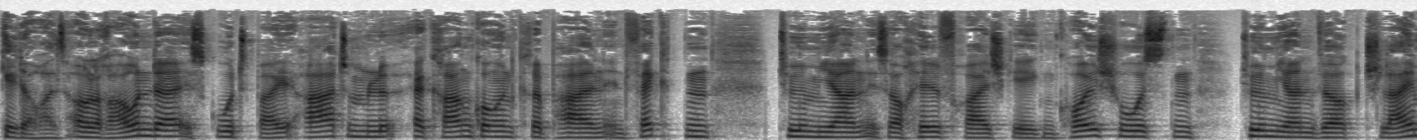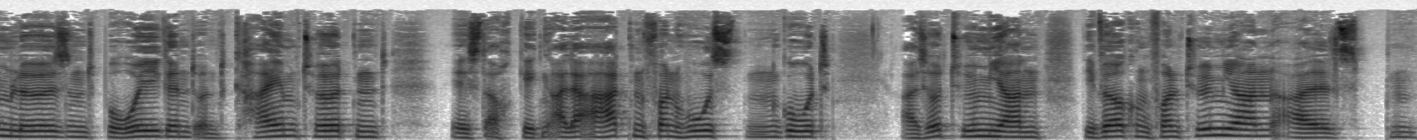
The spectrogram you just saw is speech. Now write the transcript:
gilt auch als Allrounder, ist gut bei Atemerkrankungen, grippalen Infekten. Thymian ist auch hilfreich gegen Keuchhusten. Thymian wirkt schleimlösend, beruhigend und keimtötend, ist auch gegen alle Arten von Husten gut. Also Thymian, die Wirkung von Thymian als hm,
